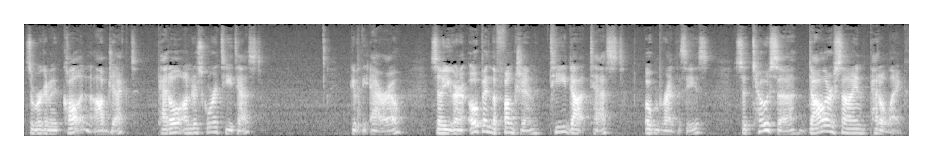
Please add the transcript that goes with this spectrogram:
So we're going to call it an object, petal underscore t-test, give it the arrow. So you're going to open the function t.test, open parentheses, setosa dollar sign petal length.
